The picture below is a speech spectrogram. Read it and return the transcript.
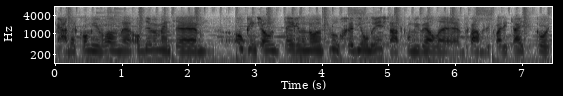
Ja, dan kom je gewoon op dit moment ook in zo'n tegen een ploeg die onderin staat, kom je wel, kwamen de kwaliteit tekort.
